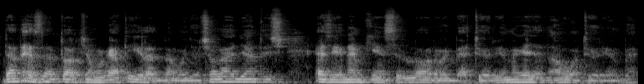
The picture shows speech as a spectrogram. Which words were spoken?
De hát ezzel tartja magát életben vagy a családját, és ezért nem kényszerül arra, hogy betörjön, meg egyáltalán hova törjön be.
